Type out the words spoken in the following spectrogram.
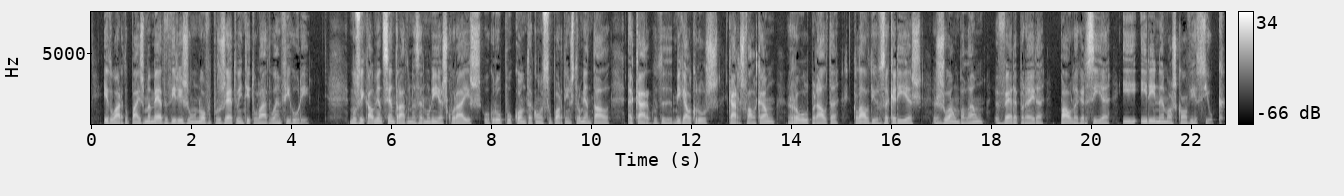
Eduardo Paes Mamed dirige um novo projeto intitulado Anfiguri. Musicalmente centrado nas harmonias corais, o grupo conta com a suporte instrumental a cargo de Miguel Cruz, Carlos Falcão, Raul Peralta, Cláudio Zacarias, João Balão, Vera Pereira, Paula Garcia e Irina Moscovici-Siuk.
